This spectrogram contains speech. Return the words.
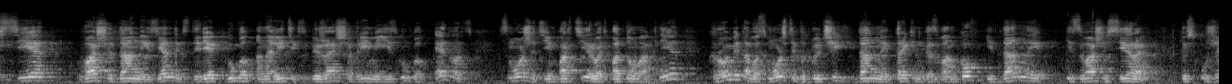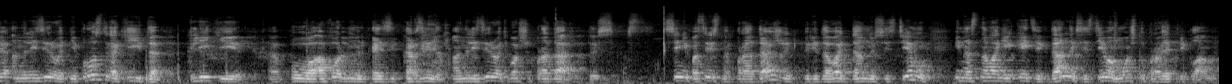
все ваши данные из Яндекс Директ, Google Analytics в ближайшее время из Google AdWords сможете импортировать в одном окне. Кроме того, сможете подключить данные трекинга звонков и данные из вашей CRM. То есть уже анализировать не просто какие-то клики э, по оформленным корзинам, а анализировать ваши продажи. То есть все непосредственно продажи передавать данную систему, и на основании этих данных система может управлять рекламой.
